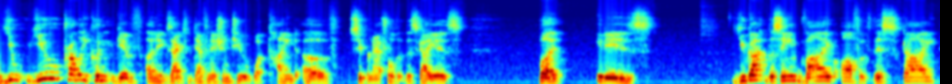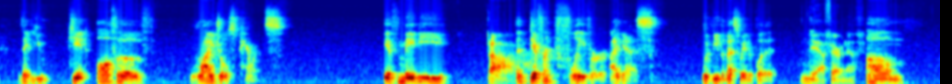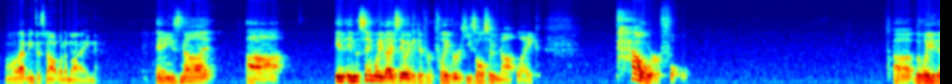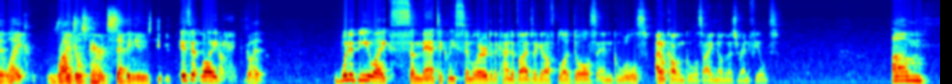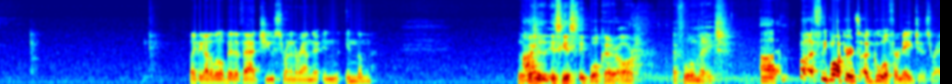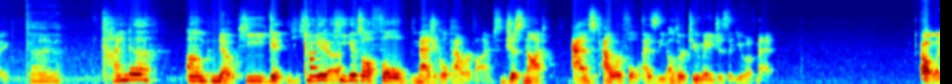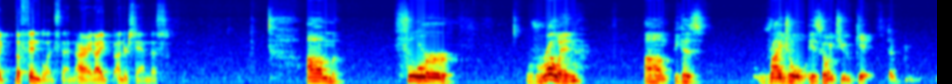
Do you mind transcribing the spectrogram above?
You you probably couldn't give an exact definition to what kind of supernatural that this guy is, but it is you got the same vibe off of this guy that you get off of Rigel's parents. If maybe Ah, a different flavor, I guess, would be the best way to put it. yeah, fair enough. Um, Well, that means it's not one of mine. And he's not uh, in in the same way that I say like a different flavor. He's also not like powerful. Uh, the way that like Rigel's parents stepping into. Is it like? Go ahead. Would it be like semantically similar to the kind of vibes I get off Blood Dolls and Ghouls? I don't call them Ghouls. I know them as Renfields. Um, Like they got a little bit of that juice running around there in in them. The question is, is he a sleepwalker or a full mage? uh, Well, a sleepwalker's a ghoul for mages, right? Kinda. kinda. Um, no, he get he Kinda. get, he gives off full magical power vibes, just not as powerful as the other two mages that you have met. Oh, like the Thin Bloods. Then, all right, I understand this. Um, for Rowan, um, because Rigel is going to get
